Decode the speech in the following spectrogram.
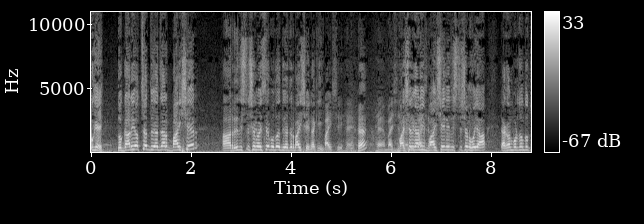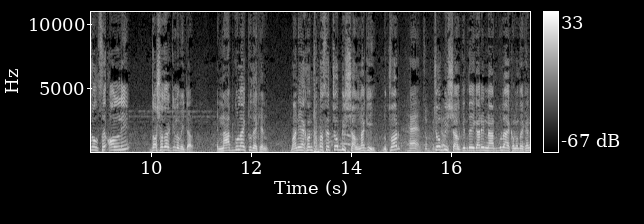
ওকে তো গাড়ি হচ্ছে দুই হাজার বাইশের আর রেজিস্ট্রেশন হয়েছে বোধহয় দুই হাজার বাইশে নাকি? বাইশে হ্যাঁ। হ্যাঁ? হ্যাঁ বাইশের গাড়ি বাইশে রেজিস্ট্রেশন হইয়া এখন পর্যন্ত চলছে অনলি দশ হাজার কিলোমিটার। নাটগুলো একটু দেখেন। মানে এখন চলতেছে চব্বিশ সাল নাকি? লুৎফর? হ্যাঁ চব্বিশ চব্বিশ সাল কিন্তু এই গাড়ির নাটগুলো এখনও দেখেন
